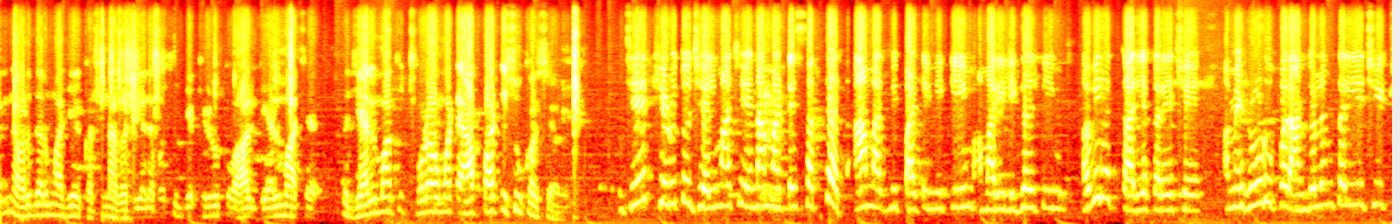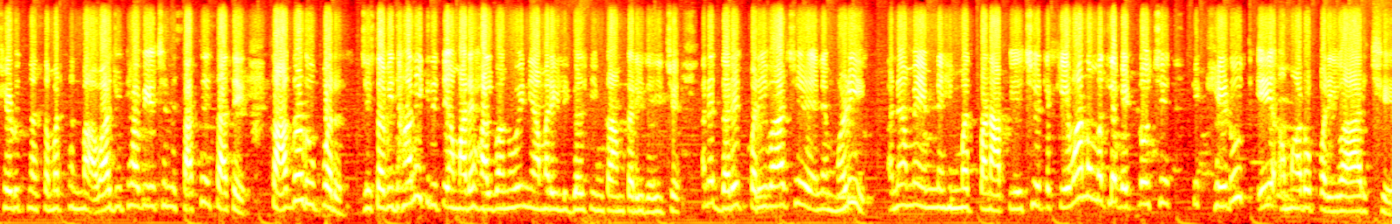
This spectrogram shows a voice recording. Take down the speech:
કરીને હળદરમાં જે ઘટના ઘટી અને પછી જે ખેડૂતો હાલ જેલમાં છે, તો જેલમાંથી છોડાવવા માટે આ પાર્ટી શું કરશે હવે? જે ખેડૂતો જેલમાં છે, એના માટે સતત આમ આદમી પાર્ટીની ટીમ, અમારી લીગલ ટીમ અવિરત કાર્ય કરે છે. અમે રોડ ઉપર આંદોલન કરીએ છીએ, ખેડૂતના સમર્થનમાં અવાજ ઉઠાવીએ છીએ અને સાથે સાથે કાગળ ઉપર જે સંવિધાનિક રીતે અમારે હાલવાનું હોય ને, અમારી લીગલ ટીમ કામ કરી રહી છે. અને દરેક પરિવાર છે, એને મળી અને અમે એમને હિંમત પણ આપીએ છીએ. એટલે કહેવાનો મતલબ એટલો છે કે ખેડૂત એ અમારો પરિવાર છે.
